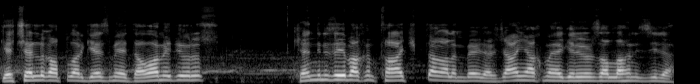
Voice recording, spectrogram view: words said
Geçerli kapılar gezmeye devam ediyoruz. Kendinize iyi bakın. Takipte kalın beyler. Can yakmaya geliyoruz Allah'ın izniyle.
